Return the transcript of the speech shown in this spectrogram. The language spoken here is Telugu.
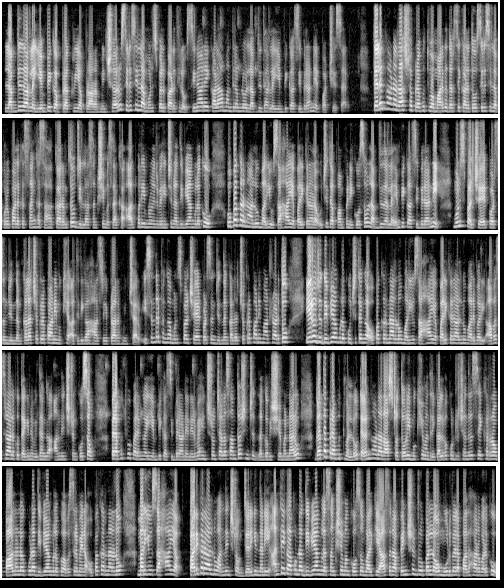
లబ్ధిదారుల ఎంపిక ప్రక్రియ ప్రారంభించారు. సిరిసిల్ల మున్సిపల్ పరిధిలో సినారే కళామందిరంలో లబ్ధిదారుల ఎంపిక శిబిరాన్ని ఏర్పాటు చేశారు. తెలంగాణ రాష్ట్ర ప్రభుత్వ మార్గదర్శకాలతో సిరిసిల్ల పురపాలక సంఘ సహకారంతో జిల్లా సంక్షేమ శాఖ ఆధ్వర్యంలో నిర్వహించిన దివ్యాంగులకు ఉపకరణాలు మరియు సహాయ పరికరాల ఉచిత పంపిణీ కోసం లబ్ధిదారుల ఎంపిక శిబిరాన్ని మున్సిపల్ చైర్పర్సన్ జిందం కళాచక్రపాణి ముఖ్య అతిథిగా హాజరై ప్రారంభించారు. ఈ సందర్భంగా మున్సిపల్ చైర్పర్సన్ జిందం కళాచక్రపాణి మాట్లాడుతూ ఈ రోజు దివ్యాంగులకు ఉచితంగా ఉపకరణాలను మరియు సహాయ పరికరాలను వారి వారి అవసరాలకు తగిన విధంగా అందించడం కోసం ప్రభుత్వ పరంగా ఈ ఎంపిక శిబిరాన్ని నిర్వహించడం చాలా సంతోషించదగ్గ విషయమన్నారు. గత ప్రభుత్వంలో తెలంగాణ రాష్ట్ర తొలి ముఖ్యమంత్రి కల్వకుంట్ల చంద్రశేఖరరావు పాలనలో కూడా దివ్యాంగులకు అవసరమైన ఉపకరణాలను మరియు సహాయ పరికరాలను అందించడం జరిగిందని అంతేకాకుండా దివ్యాంగుల సంక్షేమం కోసం వారికి ఆసరా పెన్షన్ రూపంలో మూడు వేల పదహారు వరకు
